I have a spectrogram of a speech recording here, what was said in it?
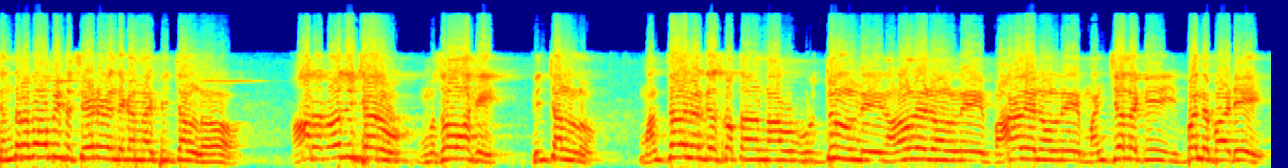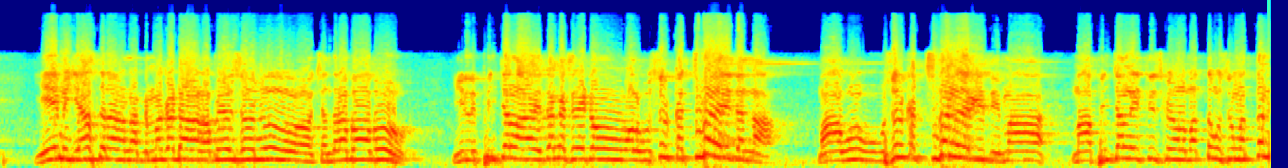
చంద్రబాబు ఇట్లా చేయడం ఎందుకన్నా ఈ పింఛన్లు? ఆరు రోజు ఇచ్చారు ముసలోళ్ళకి పింఛన్లు. మంచాల మీద తీసుకొస్తానన్నారు వృద్ధుల్ని నడవలేని వాళ్ళని బాగలేని వాళ్ళని మంచోళ్ళకి ఇబ్బంది పడి ఏమి చేస్తున్నారన్న నిమ్మగడ్డ రమేశ్ను చంద్రబాబు. వీళ్ళు పింఛన్లు ఆ విధంగా చేయడం వాళ్ళ ఉసురు ఖచ్చితంగా జరిగిందన్న. మా ఉసురు ఖచ్చితంగా జరిగింది. మా మా పింఛన్లు తీసుకునే వాళ్ళు మొత్తం ఉసురు మొత్తం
